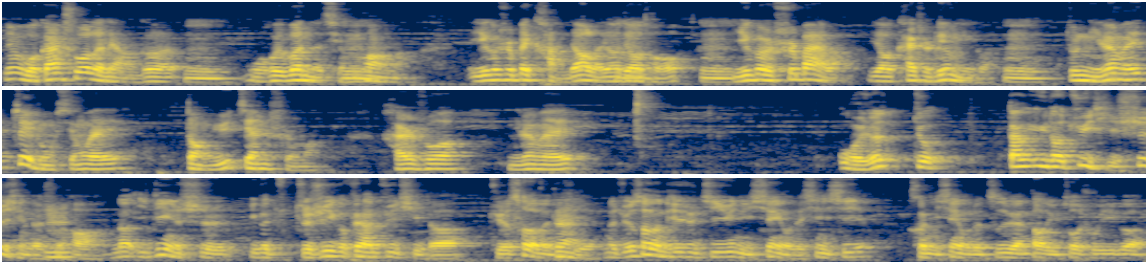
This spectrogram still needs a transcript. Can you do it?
因为我刚说了两个嗯我会问的情况嘛，一个是被砍掉了要掉头，嗯一个是失败了要开始另一个，嗯就是你认为这种行为等于坚持吗？还是说你认为我觉得就当遇到具体事情的时候，那一定是一个只是一个非常具体的决策问题。那决策问题是基于你现有的信息和你现有的资源，到底做出一个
